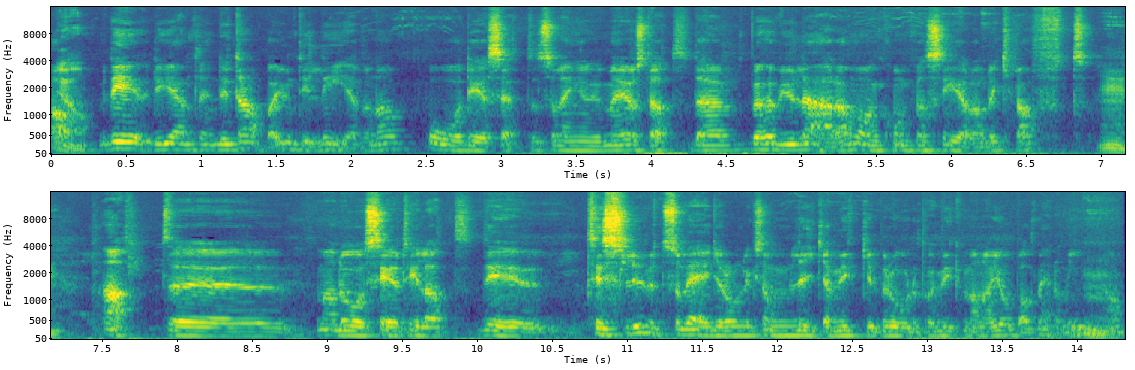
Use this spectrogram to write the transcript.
Ja, Ja. Det, det, är egentligen, det drabbar ju inte eleverna på det sättet så länge, men just att där behöver ju läraren vara en kompenserande kraft. Mm. Att eh, man då ser till att det, till slut så väger de liksom lika mycket beroende på hur mycket man har jobbat med dem innan. Mm.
